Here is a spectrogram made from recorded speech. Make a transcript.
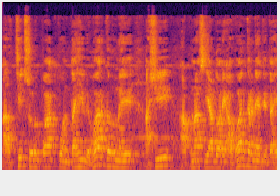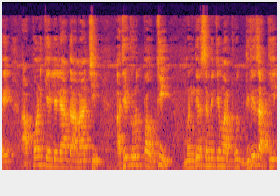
आर्थिक स्वरूपात कोणताही व्यवहार करू नये अशी आपणास याद्वारे आवाहन करण्यात येत आहे. आपण केलेल्या दानाची अधिकृत पावती मंदिर समितीमार्फत दिली जाते.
